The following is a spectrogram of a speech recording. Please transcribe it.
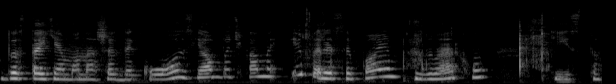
Достаємо наше деко з яблучками і пересипаємо зверху тісто.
